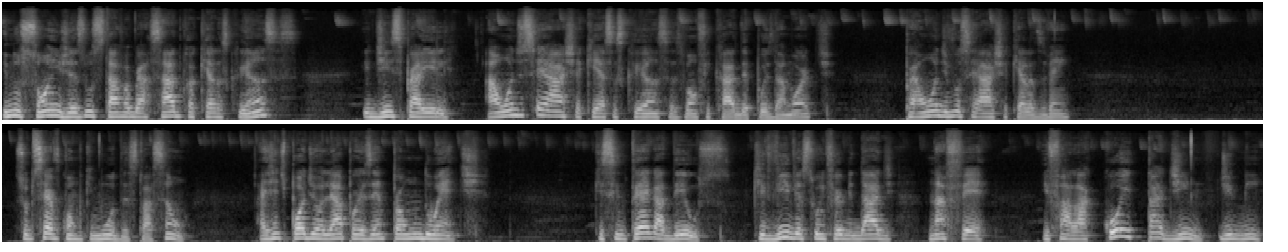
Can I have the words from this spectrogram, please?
E no sonho, Jesus estava abraçado com aquelas crianças e disse para ele: Aonde você acha que essas crianças vão ficar depois da morte? Para onde você acha que elas vêm? Você observa como que muda a situação? A gente pode olhar, por exemplo, para um doente que se entrega a Deus, que vive a sua enfermidade na fé e falar: coitadinho de mim.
